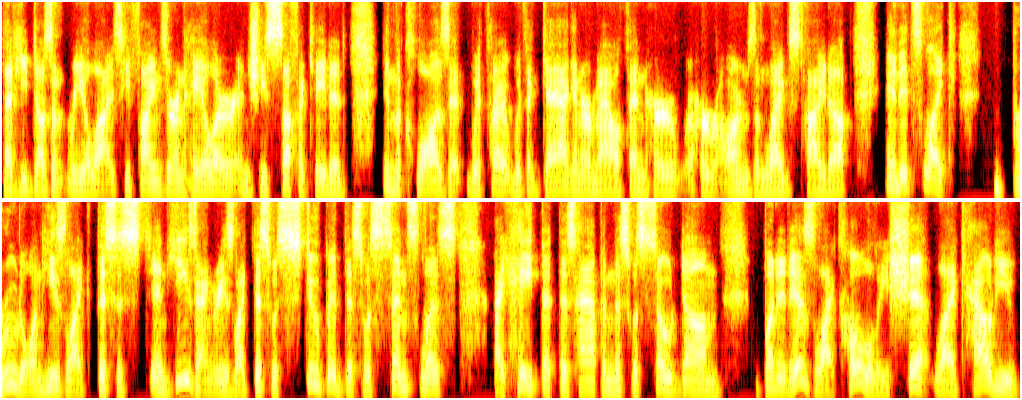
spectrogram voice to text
that he doesn't realize. He finds her inhaler and she's suffocated in the closet with a with a gag in her mouth and her her arms and legs tied up. And it's like brutal and he's like this is and he's angry. He's like this was stupid. This was senseless. I hate that this happened. This was so dumb. But it is like holy shit like how do you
